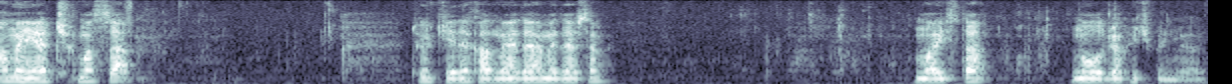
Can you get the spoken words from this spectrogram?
Ama eğer çıkmazsa Türkiye'de kalmaya devam edersem Mayıs'ta ne olacak hiç bilmiyorum.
